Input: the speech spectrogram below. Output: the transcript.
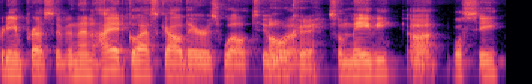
pretty impressive. And then I had Glasgow there as well too. Oh, uh, okay. so maybe uh, we'll see.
